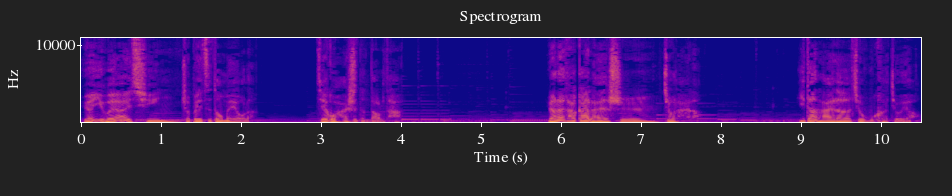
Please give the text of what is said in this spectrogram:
原以为爱情这辈子都没有了，结果还是等到了他。原来他该来的时就来了，一旦来了就无可救药。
